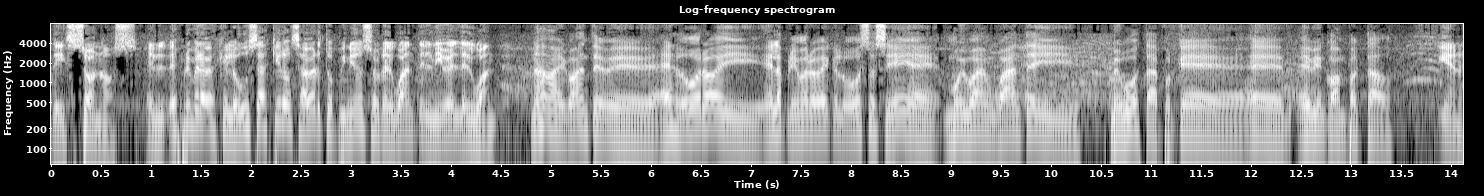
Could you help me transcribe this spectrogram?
de Sonos, el- es primera vez que lo usas. Quiero saber tu opinión sobre el guante, el nivel del guante. No, el guante eh, es duro y es la primera vez que lo uso, sí, eh, muy buen guante y me gusta porque es bien compactado. Bien.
